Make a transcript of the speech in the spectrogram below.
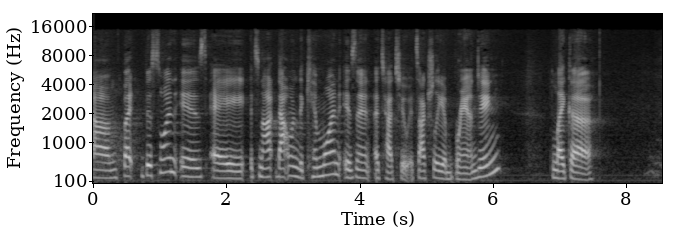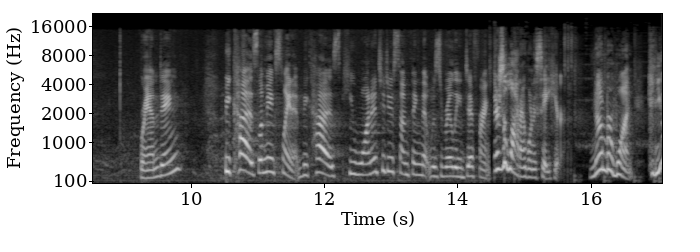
Um, but this one is a, it's not, that one, the Kim one, isn't a tattoo. It's actually a branding, like a branding. Because, let me explain it, because he wanted to do something that was really different. There's a lot I want to say here. Number one, can you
